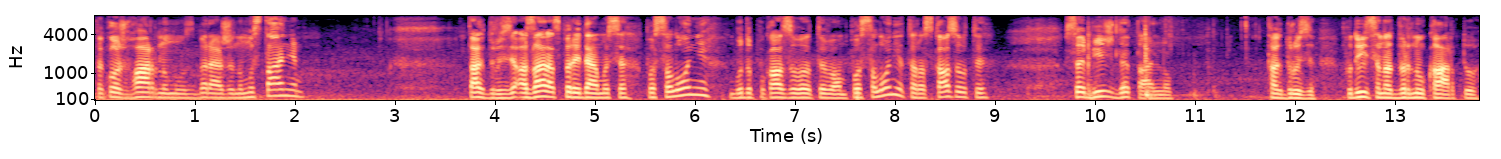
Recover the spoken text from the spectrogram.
також в гарному збереженому стані. Так, друзі, а зараз перейдемося по салоні. Буду показувати вам по салоні та розказувати все більш детально. Так, друзі, подивіться на дверну карту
